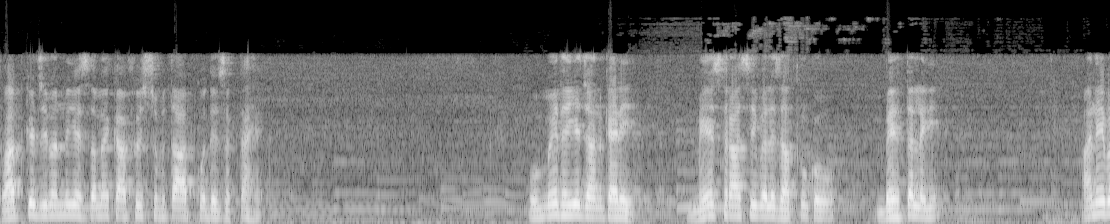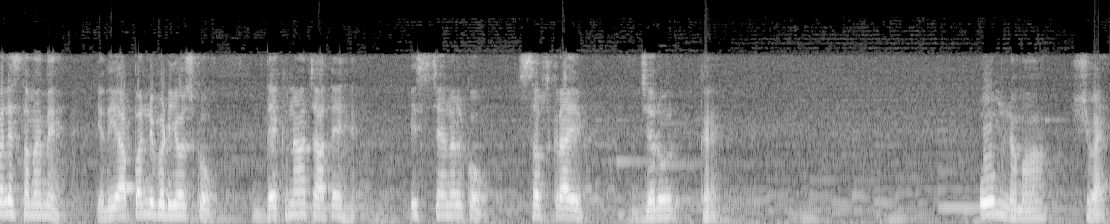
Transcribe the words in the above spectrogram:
तो आपके जीवन में यह समय काफ़ी शुभता आपको दे सकता है। उम्मीद है ये जानकारी मेष राशि वाले जातकों को बेहतर लगी। आने वाले समय में यदि आप अन्य वीडियोज़ को देखना चाहते हैं, इस चैनल को सब्सक्राइब ज़रूर करें। ओम नमः शिवाय।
